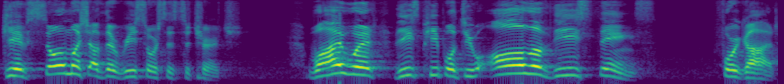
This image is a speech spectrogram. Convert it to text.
give so much of their resources to church? Why would these people do all of these things for God?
